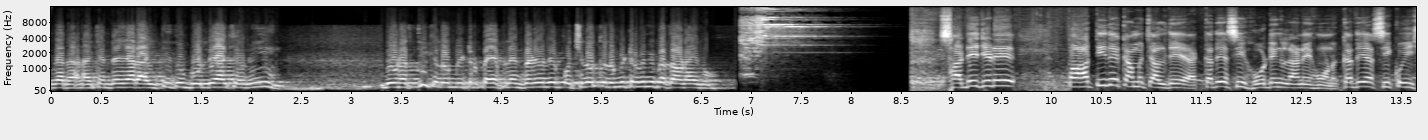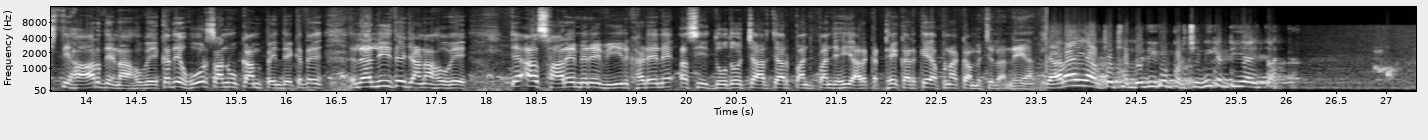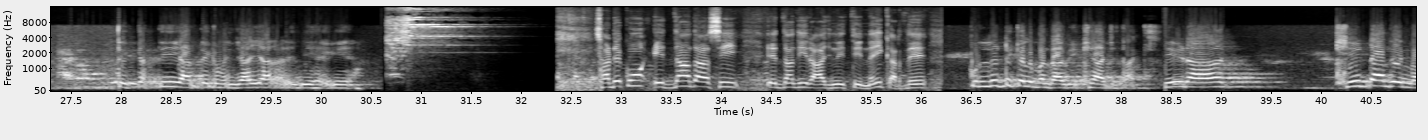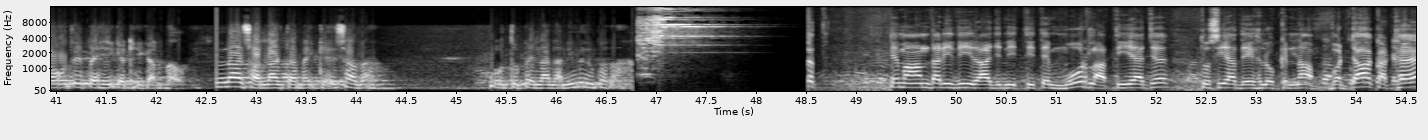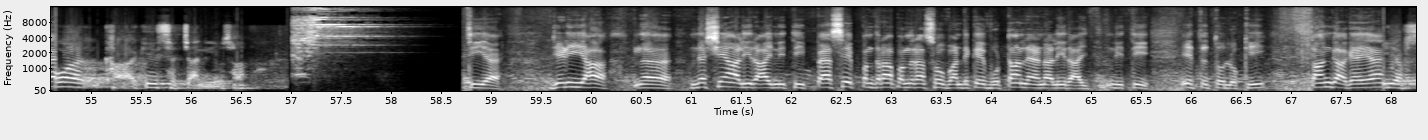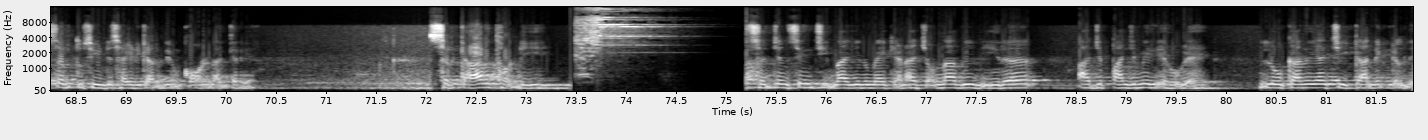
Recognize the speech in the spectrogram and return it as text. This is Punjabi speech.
ਦਾ ਰਾਣਾ ਕਹਿੰਦਾ ਯਾਰ ਆਈਟੀ ਤੂੰ ਬੋਲਿਆ ਕਿਉਂ ਨਹੀਂ? ਵੀ 29 ਕਿਲੋਮੀਟਰ ਪਾਈਪਲਾਈਨ ਬਣੀ ਉਹਨੇ ਪੁੱਛ ਲਓ ਕਿਲੋਮੀਟਰ ਵੀ ਨਹੀਂ ਪਤਾ ਹੋਣਾ ਇਹਨੂੰ। ਸਾਡੇ ਜਿਹੜੇ ਪਾਰਟੀ ਦੇ ਕੰਮ ਚੱਲਦੇ ਆ ਕਦੇ ਅਸੀਂ ਹੋਰਡਿੰਗ ਲਾਣੇ ਹੋਣ ਕਦੇ ਅਸੀਂ ਕੋਈ ਇਸ਼ਤਿਹਾਰ ਦੇਣਾ ਹੋਵੇ ਕਦੇ ਹੋਰ ਸਾਨੂੰ ਕੰਮ ਪੈਂਦੇ ਕਿਤੇ ਰੈਲੀ ਤੇ ਜਾਣਾ ਹੋਵੇ ਤੇ ਆ ਸਾਰੇ ਮੇਰੇ ਵੀਰ ਖੜੇ ਨੇ ਅਸੀਂ 2 2 4 4 5 5 ਹਜ਼ਾਰ ਇਕੱਠੇ ਕਰਕੇ ਆਪਣਾ ਕੰਮ ਚਲਾਉਂਦੇ ਆ। 11000 ਤੋਂ ਥੱਲੇ ਦੀ ਕੋਈ ਪਰਚੀ ਨਹੀਂ ਕੱਟੀ ਅਜੇ ਤੱਕ। ਤੇ 31000 ਤੇ 51000 ਵਾਲੇ ਵੀ ਹੈਗੇ ਆ। ਸਾਡੇ ਕੋਲ ਇਦਾਂ ਦਾ ਅਸੀਂ ਇਦਾਂ ਦੀ ਰਾਜਨੀਤੀ ਨਹੀਂ ਕਰਦੇ। ਪੋਲੀਟੀਕਲ ਬੰਦਾ ਵੇਖਿਆ ਅੱਜ ਤੱਕ ਜਿਹੜਾ ਖੇਡਾਂ ਦੇ ਨਾਂ ਤੇ ਪੈਸੇ ਇਕੱਠੇ ਕਰਦਾ ਹੋਵੇ। ਇੰਨਾ ਸਾਲਾਂ ਤਾਂ ਮੈਂ ਕਹਿ ਸਕਦਾ ਉਹ ਤੋਂ ਪਹਿਲਾਂ ਦਾ ਨਹੀਂ ਮੈਨੂੰ ਪਤਾ। ਇਮਾਨਦਾਰੀ ਦੀ ਰਾਜਨੀਤੀ ਤੇ ਮੋਹਰ ਲਾਤੀ ਹੈ ਅੱਜ। ਤੁਸੀਂ ਆ ਦੇਖ ਲਓ ਕਿੰਨਾ ਵੱਡਾ ਇਕੱਠ ਹੈ। ਉਹ ਖਾ ਕੇ ਸੱਚਾ ਨਹੀਂ ਹੋ ਸਕਦਾ। ਰਾਜਨੀਤੀ ਹੈ, ਜਿਹੜੀ ਆ ਨਸ਼ਿਆਂ ਵਾਲੀ ਰਾਜਨੀਤੀ, ਪੈਸੇ 15 1500 ਵੰਡ ਕੇ ਵੋਟਾਂ ਲੈਣ ਵਾਲੀ ਰਾਜਨੀਤੀ, ਇਹ ਤੋਂ ਲੋਕੀ ਤੰਗ ਆ ਗਏ ਆ। ਇਹ ਅਫਸਰ ਤੁਸੀਂ ਡਿਸਾਈਡ ਕਰਦੇ ਹੋ ਕੌਣ ਲੱਗ ਰਿਹਾ। ਸਰਕਾਰ ਤੁਹਾਡੀ। ਸੱਜਣ ਸਿੰਘ ਚੀਮਾ ਜੀ ਨੂੰ ਮੈਂ ਕਹਿਣਾ ਚਾਹੁੰਦਾ ਵੀ ਵੀਰ, ਅੱਜ 5 ਮਹੀਨੇ ਹੋ ਗਏ। ਲੋਕਾਂ ਦੀਆਂ ਚੀਕਾਂ ਨਿਕਲਦੇ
